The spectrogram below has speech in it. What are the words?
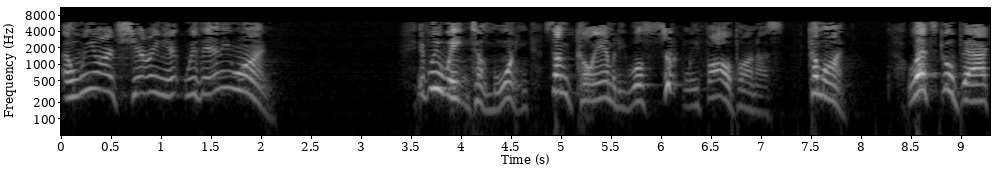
And we aren't sharing it with anyone. If we wait until morning, some calamity will certainly fall upon us. Come on. Let's go back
